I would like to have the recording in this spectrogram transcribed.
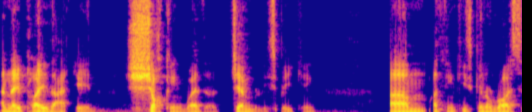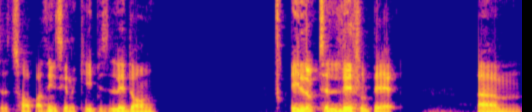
and they play that in shocking weather, generally speaking. Um, I think he's going to rise to the top. I think he's going to keep his lid on. He looked a little bit, um,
